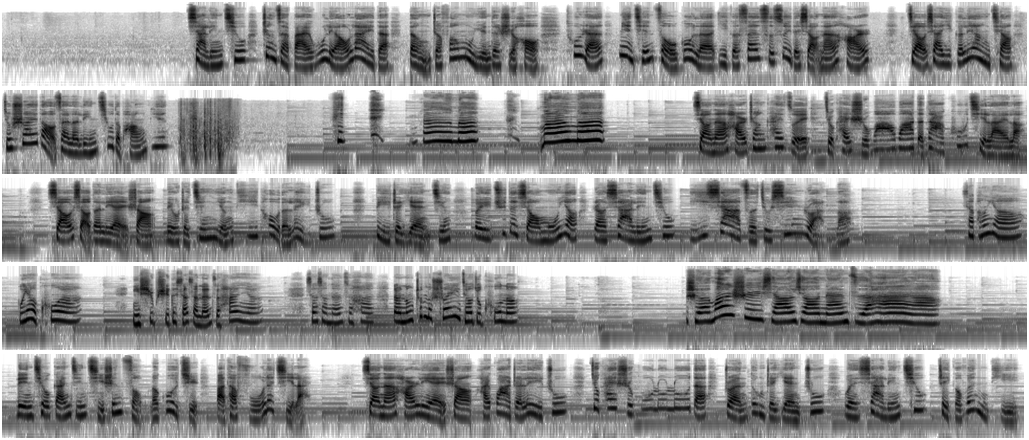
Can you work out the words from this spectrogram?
夏林秋正在百无聊赖的等着方慕云的时候，突然面前走过了一个三四岁的小男孩，脚下一个踉跄就摔倒在了林秋的旁边。妈妈，妈妈！小男孩张开嘴就开始哇哇的大哭起来了，小小的脸上流着晶莹剔透的泪珠，闭着眼睛，委屈的小模样让夏林秋一下子就心软了。小朋友，不要哭啊！你是不是个小小男子汉呀？小小男子汉哪能这么摔一跤就哭呢？什么是小小男子汉啊？林秋赶紧起身走了过去，把他扶了起来。小男孩脸上还挂着泪珠，就开始咕噜噜的转动着眼珠，问夏林秋这个问题。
